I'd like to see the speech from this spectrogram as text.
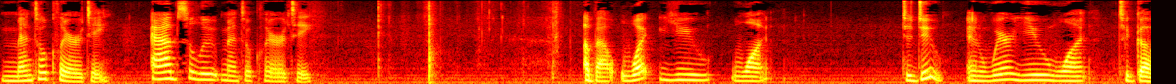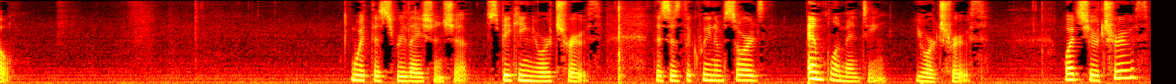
mental clarity, absolute mental clarity about what you want to do and where you want to go with this relationship, speaking your truth. This is the Queen of Swords implementing your truth. What's your truth?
